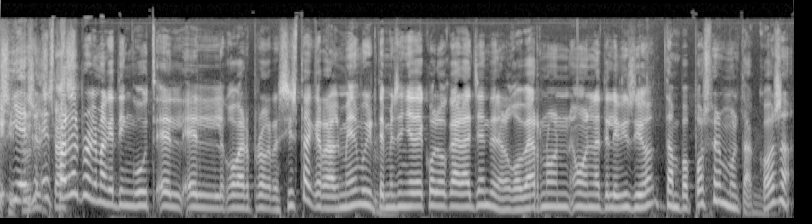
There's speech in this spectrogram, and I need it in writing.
I, si i és, és estàs- part del problema que ha tingut el, el govern progressista, que realment, vull dir, més enllà de col·locar a gent en el govern o en, o en la televisió, tampoc pots fer molta cosa.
